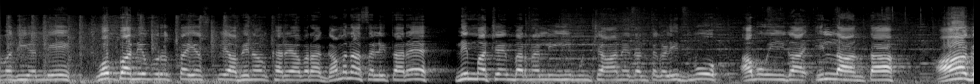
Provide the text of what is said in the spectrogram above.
ಅವಧಿಯಲ್ಲಿ ಒಬ್ಬ ನಿವೃತ್ತ ಎಸ್ ಪಿ ಅಭಿನವ್ ಖರೆ ಅವರ ಗಮನ ಸೆಳೀತಾರೆ. ನಿಮ್ಮ ಚೇಂಬರ್ನಲ್ಲಿ ಈ ಮುಂಚೆ ಆನೆದಂತಗಳಿದ್ವು ಅವು ಈಗ ಇಲ್ಲ ಅಂತ. ಆಗ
